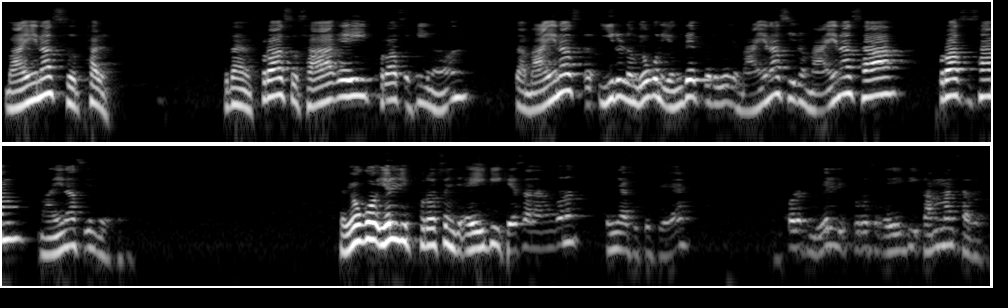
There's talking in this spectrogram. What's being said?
마이너스 8. 그 다음에 플러스 4A 플러스 B는 자 마이너스 2를 넣으면 요거는 0 돼버리고 여기 마이너스 1은 마이너스 4 플러스 3 마이너스 1로 돼. 자, 요거 연리 풀어서 이제 A, B 계산하는 거는 정리할 수 있겠지. 그래서 연리 풀어서 A, B 값만 찾아줘.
